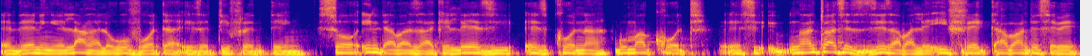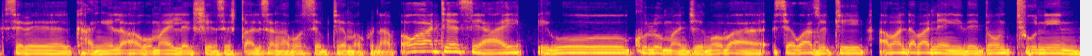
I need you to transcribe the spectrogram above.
and then ngelanga lokuvota is a different thing. So indaba zakhe lezi ezikhona kuma-court ngathiwa zizaba le-effect abantu sebekhangela kuma-elections esiqalisa ngabo-september khonapho. Okwakathesi hhayi ikukhuluma nje ngoba siyakwazi ukuthi abantu abaningi they don't tune in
